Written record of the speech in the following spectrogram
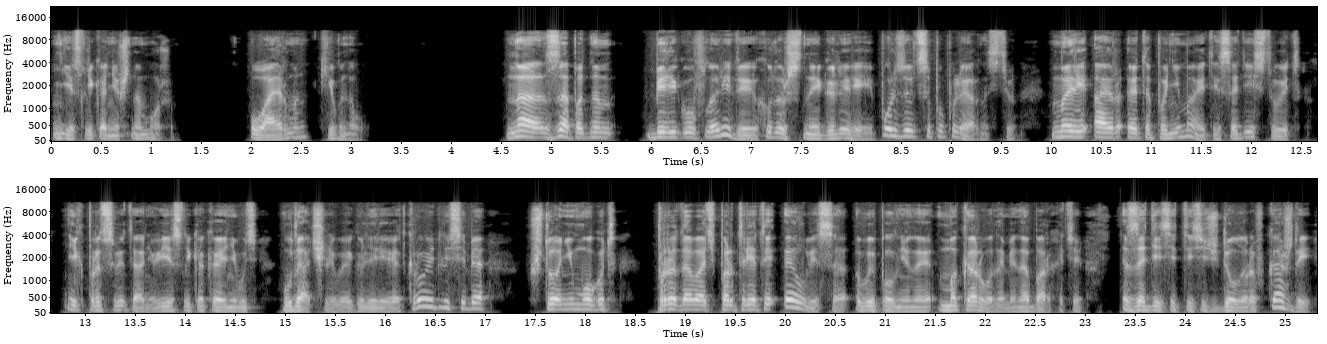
если, конечно, можем. Уайерман кивнул. На западном берегу Флориды художественные галереи пользуются популярностью. Мэри Айр это понимает и содействует их процветанию. Если какая-нибудь удачливая галерея откроет для себя, что они могут продавать портреты Элвиса, выполненные макаронами на бархате, за 10 тысяч долларов каждый,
